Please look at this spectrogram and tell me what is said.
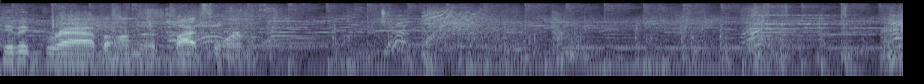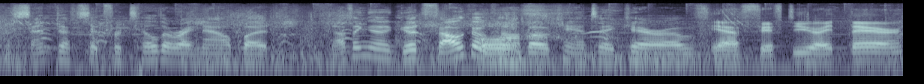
pivot grab on the platform. Percent deficit for Tilde right now, but nothing a good Falco oh. combo can't take care of. Yeah, 50 right there.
